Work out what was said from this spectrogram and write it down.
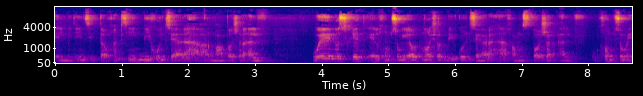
ال 256 بيكون سعرها 14000 ونسخة ال 512 بيكون سعرها 15500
